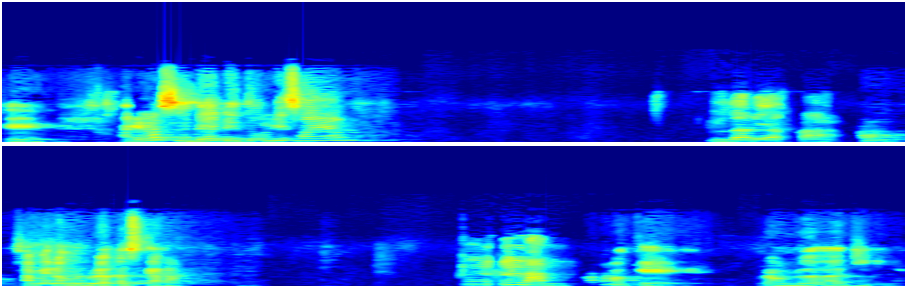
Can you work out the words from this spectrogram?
Oke. Aira sudah ditulis sayang? Bentar ya, Kak. Sampai nomor berapa sekarang? Mm, Enam. Oke, kurang dua lagi.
